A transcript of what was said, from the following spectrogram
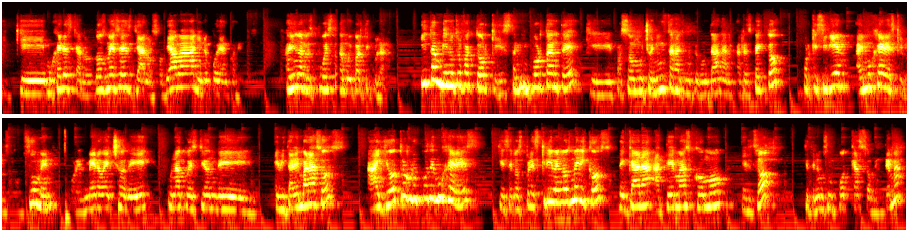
y que mujeres que a los dos meses ya los odiaban y no podían con ellos. Hay una respuesta muy particular. Y también otro factor que es tan importante, que pasó mucho en Instagram, que me preguntaban al, al respecto, porque si bien hay mujeres que los consumen por el mero hecho de una cuestión de evitar embarazos, hay otro grupo de mujeres que se los prescriben los médicos de cara a temas como el SOP, que tenemos un podcast sobre el tema,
